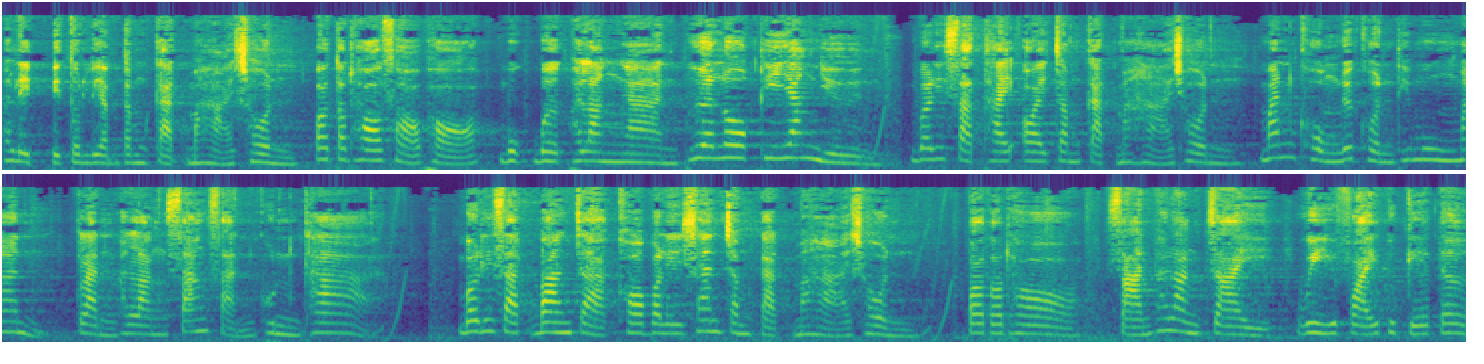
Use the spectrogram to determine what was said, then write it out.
ผลิตปิโตรเลียมจำกัดมหาชน ปตทสอพอบุกเบิกพลังงานเพื่อโลกที่ยั่งยืน บริษัทไทยออยจำกัดมหาชน มั่นคงด้วยคนที่มุ่งมั่น กลั่นพลังสร้างสรรค์คุณค่า บริษัทบางจากคอร์ปอเรชั่นจำกัดมหาชน ปตท สารพลังใจ We Fight Together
